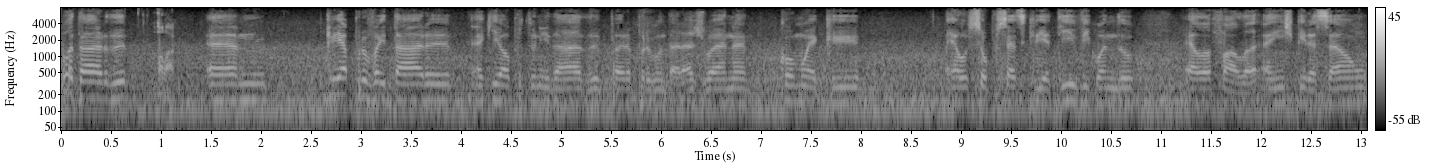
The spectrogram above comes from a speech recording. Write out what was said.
Boa tarde. Olá. Um, queria aproveitar aqui a oportunidade para perguntar à Joana como é que é o seu processo criativo e quando ela fala em inspiração,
